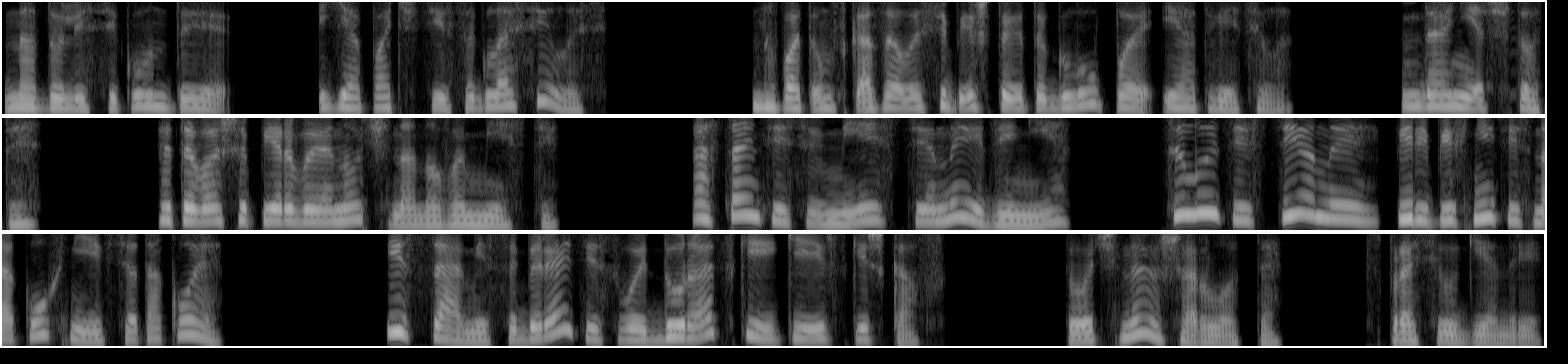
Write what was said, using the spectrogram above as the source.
На долю секунды я почти согласилась, но потом сказала себе, что это глупо, и ответила. «Да нет, что ты. Это ваша первая ночь на новом месте. Останьтесь вместе, наедине, целуйте стены, перепихнитесь на кухне и все такое. И сами собирайте свой дурацкий киевский шкаф. «Точно, Шарлотта?» — спросил Генри.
